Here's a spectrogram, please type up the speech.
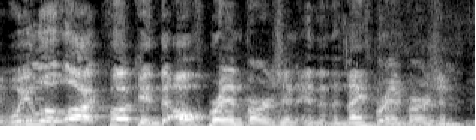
it, we look like fucking the off-brand version and then the name-brand version.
